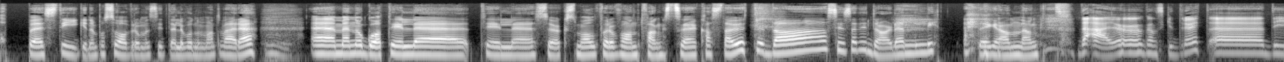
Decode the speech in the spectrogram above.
opp eh, stigende på soverommet sitt, eller hvor det måtte være. Eh, men å gå til, eh, til søksmål for å få han tvangskasta ut, da syns jeg de drar den litt grann langt. Det er jo ganske drøyt. Eh, De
